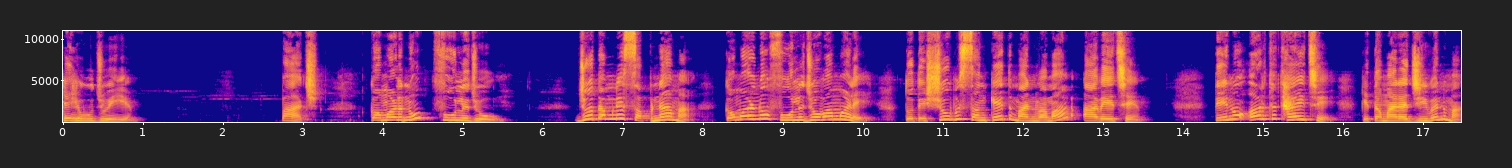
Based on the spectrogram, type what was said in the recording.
કહેવું જોઈએ. પાંચ, કમળનું ફૂલ જોવું. જો તમને સપનામાં કમળનું ફૂલ જોવા મળે, તો તે શુભ સંકેત માનવામાં આવે છે. તેનો અર્થ થાય છે કે તમારા જીવનમાં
